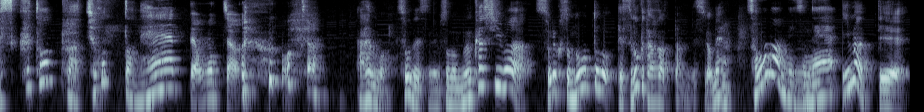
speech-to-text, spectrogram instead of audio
スクトップはちょっとねって思っちゃう。思っちゃう。あ、でも、そうですね。その昔は、それこそノートってすごく高かったんですよね。そうなんですね。今って、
